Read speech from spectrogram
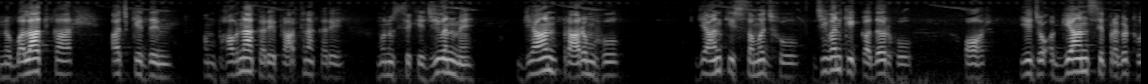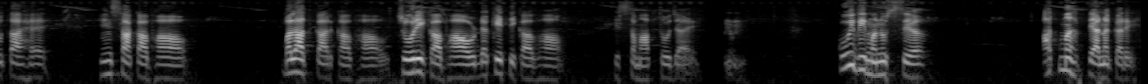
न बलात्कार। आज के दिन हम भावना करें, प्रार्थना करें, मनुष्य के जीवन में ज्ञान प्रारंभ हो, ज्ञान की समझ हो, जीवन की कदर हो, और ये जो अज्ञान से प्रकट होता है, हिंसा का भाव, बलात्कार का भाव, चोरी का भाव, डकैती का भाव, ये समाप्त हो जाए। कोई भी मनुष्य आत्महत्या न करे।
